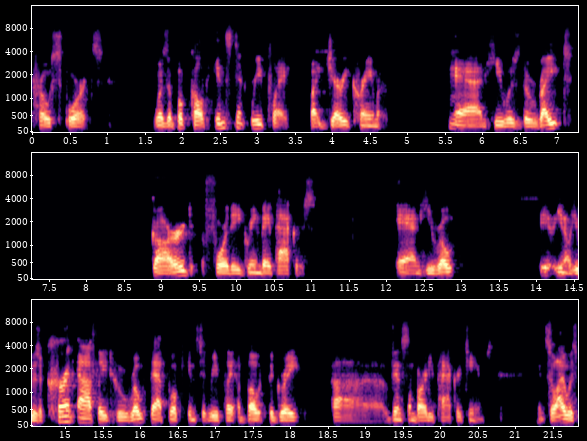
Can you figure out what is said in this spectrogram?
pro sports was a book called Instant Replay by Jerry Kramer. Hmm. And he was the right guard for the Green Bay Packers. And he wrote, you know, he was a current athlete who wrote that book, Instant Replay, about the great uh, Vince Lombardi Packer teams. And so I was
